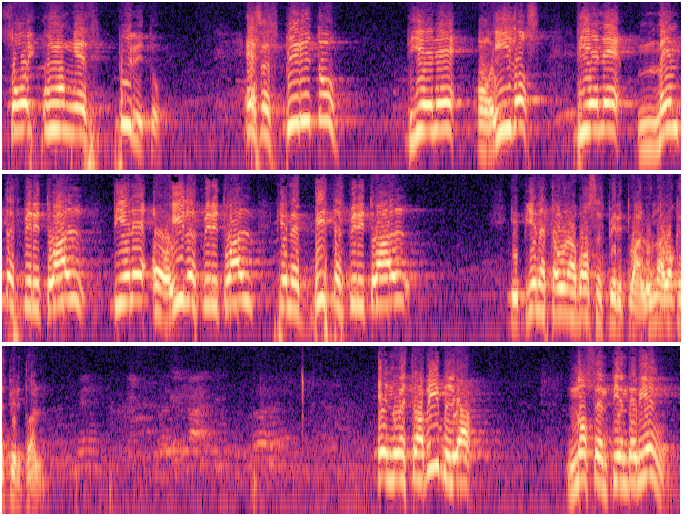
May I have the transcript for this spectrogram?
soy un espíritu. Ese espíritu tiene oídos, tiene mente espiritual, tiene oído espiritual, tiene vista espiritual y tiene hasta una voz espiritual, una boca espiritual. En nuestra Biblia no se entiende bien.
